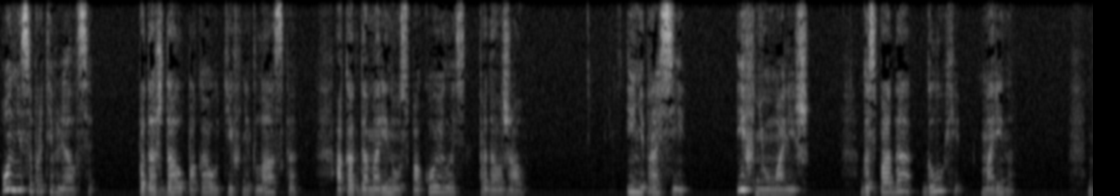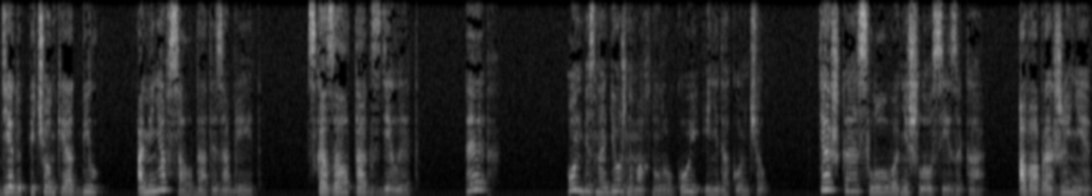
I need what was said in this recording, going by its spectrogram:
Он не сопротивлялся, подождал, пока утихнет ласка, а когда Марина успокоилась, продолжал. «И не проси, их не умолишь. Господа глухи, Марина. Деду печенки отбил, а меня в солдаты забреет. Сказал, так сделает. Эх! Он безнадежно махнул рукой и не докончил. Тяжкое слово не шло с языка, а воображение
